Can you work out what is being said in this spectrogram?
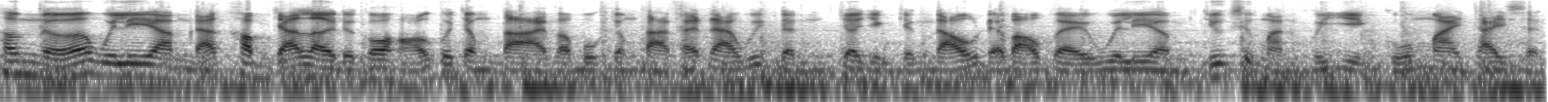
Hơn nữa, William đã không trả lời được câu hỏi của trọng tài và buộc trọng tài phải ra quyết định cho dừng trận đấu để bảo vệ William trước sức mạnh hủy diệt của Mike Tyson.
